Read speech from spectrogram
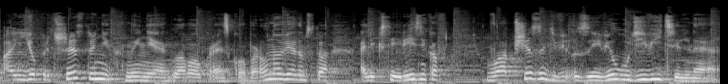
А ее предшественник, ныне глава Украинского оборонного ведомства Алексей Резников, вообще заявил удивительное.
